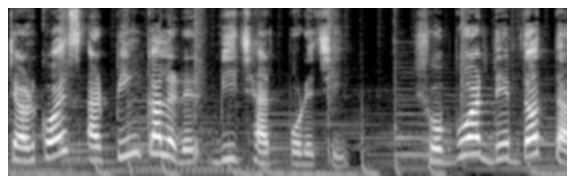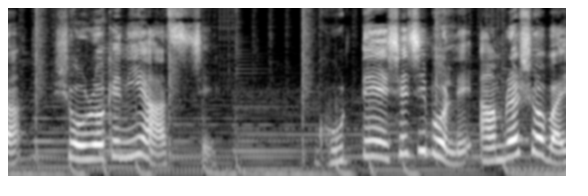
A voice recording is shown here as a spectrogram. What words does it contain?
টার্কয়েস আর পিঙ্ক কালারের বিচ হ্যাট পরেছি। সভ্য আর দেবদত্তা সৌরকে নিয়ে আসছে। ঘুরতে এসেছি বলে আমরা সবাই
